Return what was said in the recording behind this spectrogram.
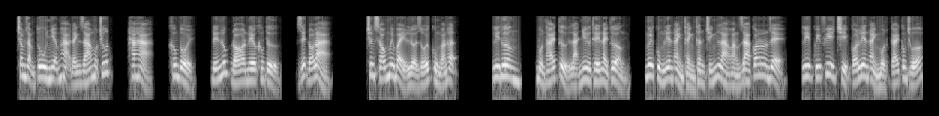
chăm dặm tu nhiễm hạ đánh giá một chút, ha ha, không tồi, đến lúc đó nếu không tử, giết đó là. Chương 67 lừa dối cùng oán hận. Ly thương, bổn thái tử là như thế này tưởng, ngươi cùng liên ảnh thành thân chính là hoàng gia con rể, ly quý phi chỉ có liên ảnh một cái công chúa,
